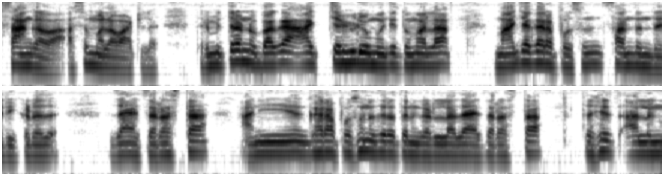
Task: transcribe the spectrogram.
सांगावा असं मला वाटलं. तर मित्रांनो बघा आजच्या व्हिडिओमध्ये तुम्हाला माझ्या घरापासून सांदनदरीकडं जायचा रस्ता आणि घरापासूनच रतनगडला जायचा रस्ता तसेच आलंग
